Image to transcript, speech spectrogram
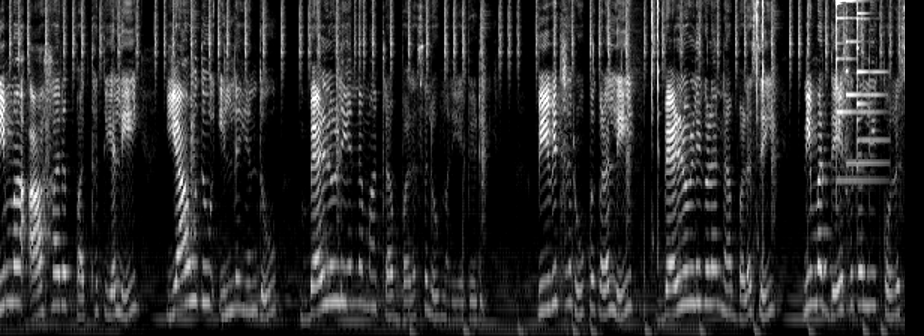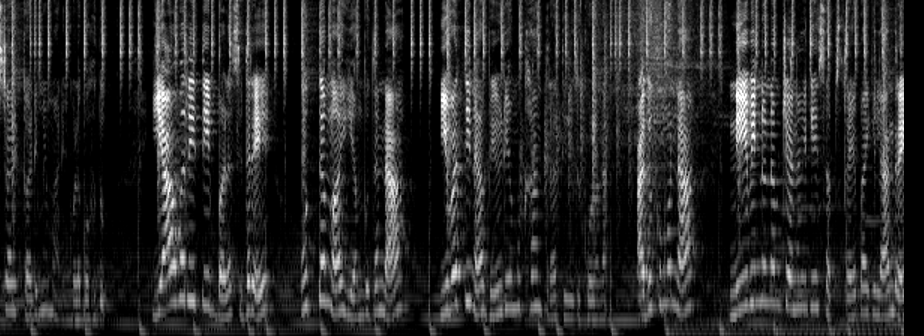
ನಿಮ್ಮ ಆಹಾರ ಪದ್ಧತಿಯಲ್ಲಿ ಯಾವುದು ಇಲ್ಲ ಎಂದು ಬೆಳ್ಳುಳ್ಳಿಯನ್ನು ಮಾತ್ರ ಬಳಸಲು ಮರೆಯಬೇಡಿ. ವಿವಿಧ ರೂಪಗಳಲ್ಲಿ ಬೆಳ್ಳುಳ್ಳಿಗಳನ್ನು ಬಳಸಿ ನಿಮ್ಮ ದೇಹದಲ್ಲಿ ಕೊಲೆಸ್ಟ್ರಾಲ್ ಕಡಿಮೆ ಮಾಡಿಕೊಳ್ಳಬಹುದು. ಯಾವ ರೀತಿ ಬಳಸಿದರೆ ಉತ್ತಮ ಎಂಬುದನ್ನು ಇವತ್ತಿನ ವಿಡಿಯೋ ಮುಖಾಂತರ ತಿಳಿದುಕೊಳ್ಳೋಣ. ಅದಕ್ಕೂ ಮುನ್ನ ನೀವಿನ್ನೂ ನಮ್ಮ ಚಾನಲ್ಗೆ ಸಬ್ಸ್ಕ್ರೈಬ್ ಆಗಿಲ್ಲ ಅಂದರೆ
